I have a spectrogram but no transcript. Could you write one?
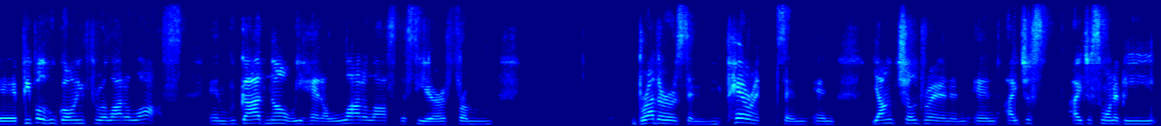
uh, people who going through a lot of loss and god know we had a lot of loss this year from brothers and parents and and young children. And and i just i just want to be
